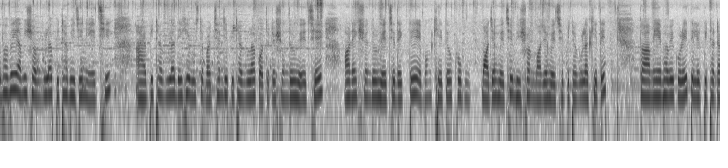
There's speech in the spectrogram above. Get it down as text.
এভাবেই আমি সবগুলা পিঠা ভেজে নিয়েছি। আর পিঠাগুলো দেখে বুঝতে পারছেন যে পিঠাগুলো কতটা সুন্দর হয়েছে, অনেক সুন্দর হয়েছে দেখতে এবং খেতেও খুব মজা হয়েছে, ভীষণ মজা হয়েছে পিঠাগুলো খেতে। তো আমি এভাবে করেই তেলের পিঠাটা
